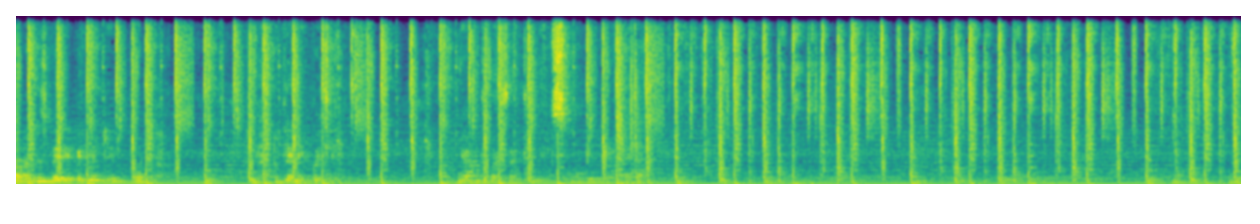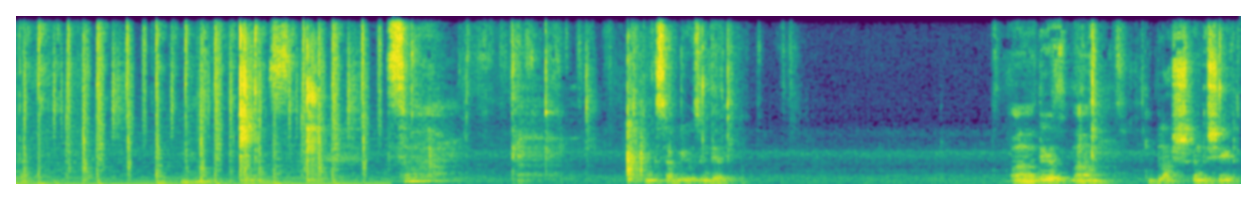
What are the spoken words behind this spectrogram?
Product is very pigmented, but you have to blend it quickly. Yeah, otherwise I think it's going to dry down. That. Mhm, yes. So, next I'm using the uh, their um, blush in the shade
